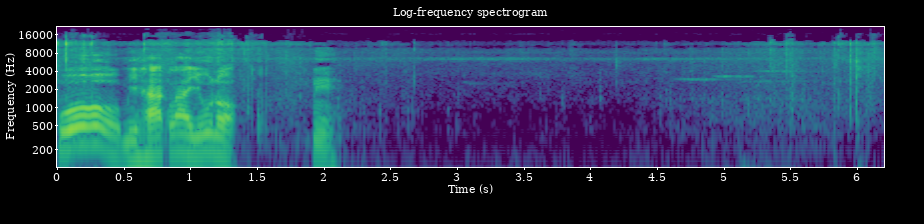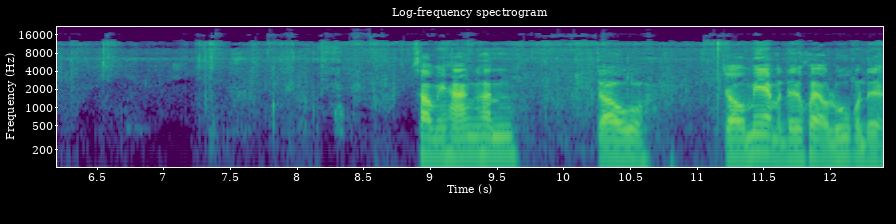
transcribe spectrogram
โว้มีฮักไล่ยุ่เนาะนี่เศร้าไม่ห่างกันเจ้า จ้าแม่มันเด้อค่อยเอาลูกมันเด้อ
